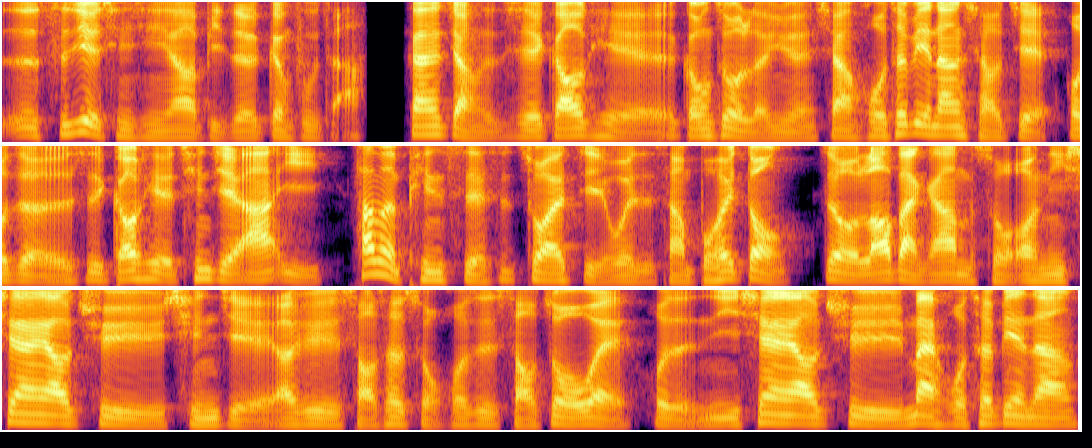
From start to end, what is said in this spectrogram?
呃，实际的情形要比这个更复杂。刚才讲的这些高铁工作人员，像火车便当小姐，或者是高铁清洁阿姨，他们平时也是坐在自己的位置上，不会动。只有老板跟他们说：“哦，你现在要去清洁，要去扫厕所，或是扫座位，或者你现在要去卖火车便当，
